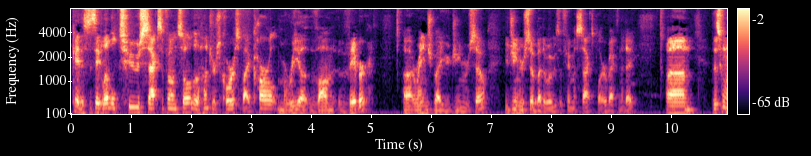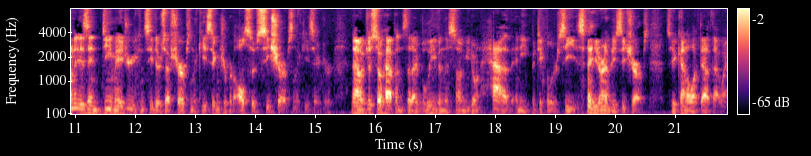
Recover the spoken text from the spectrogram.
Okay, this is a level two saxophone solo, The Hunter's Chorus by Carl Maria von Weber, uh, arranged by Eugene Rousseau. Eugene Rousseau, by the way, was a famous sax player back in the day. Um, this one is in D major. You can see there's F sharps in the key signature, but also C sharps in the key signature. Now, it just so happens that I believe in this song you don't have any particular Cs. you don't have any C sharps, so you kind of lucked out that way.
